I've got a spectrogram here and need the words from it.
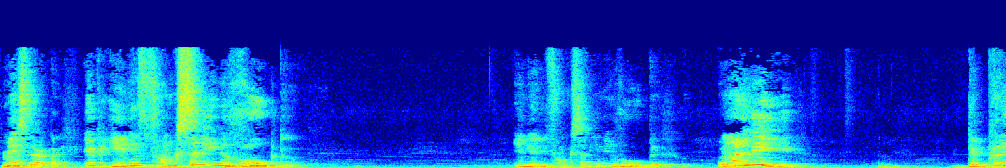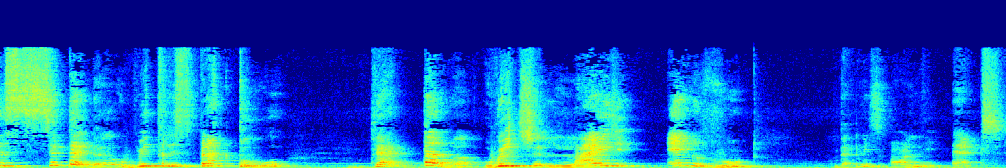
means that if any function in root in any function in root only differentiated with respect to that term which lies in root that means only x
